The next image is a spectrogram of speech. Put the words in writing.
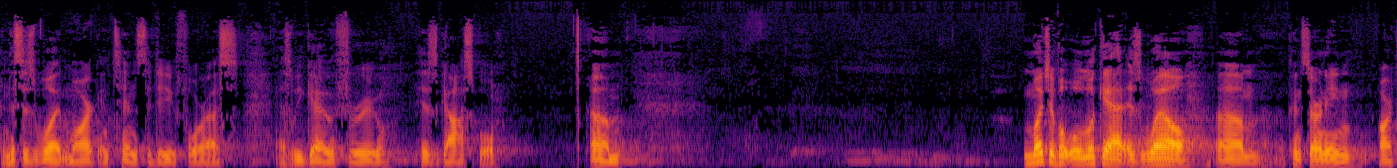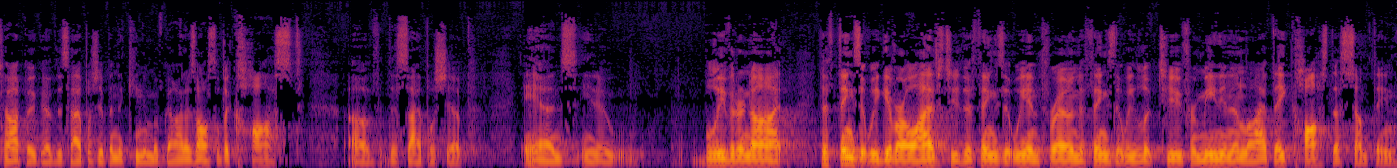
And this is what Mark intends to do for us as we go through his gospel. Um, much of what we'll look at as well um, concerning our topic of discipleship in the kingdom of God is also the cost of discipleship. And, you know, believe it or not, the things that we give our lives to, the things that we enthrone, the things that we look to for meaning in life, they cost us something.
